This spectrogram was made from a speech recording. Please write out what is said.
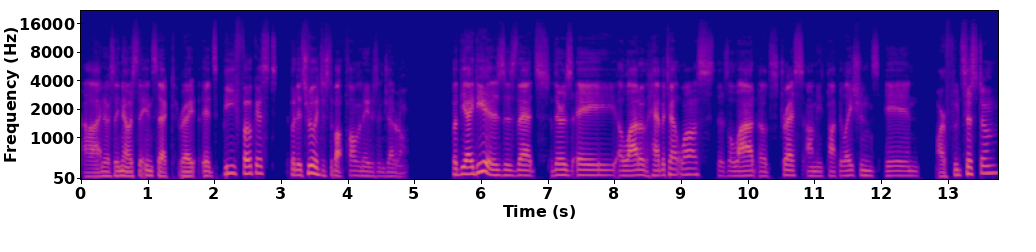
Uh, and I say, no, it's the insect, right? It's bee focused, but it's really just about pollinators in general. But the idea is is that there's a a lot of habitat loss. There's a lot of stress on these populations in our food system.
